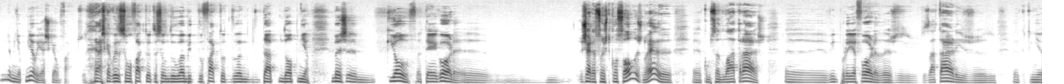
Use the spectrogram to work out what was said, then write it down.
na minha opinião, e acho que é um facto, acho que há coisas que são um facto, outras são do âmbito do facto, outras do âmbito da, da opinião, mas eh, que houve até agora eh, gerações de consolas, não é? começando lá atrás, vindo por aí afora das, dos Ataris, que tinha,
